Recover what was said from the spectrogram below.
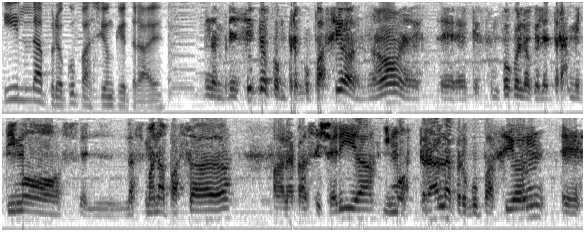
y la preocupación que trae. En principio con preocupación, ¿no? Este, que es un poco lo que le transmitimos la semana pasada a la Cancillería y mostrar la preocupación eh,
